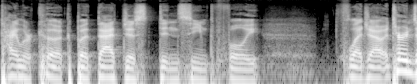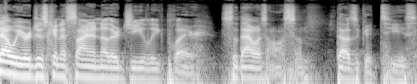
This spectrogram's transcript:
Tyler Cook, but that just didn't seem to fully fledge out. It turns out we were just going to sign another G League player. So that was awesome. That was a good tease.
